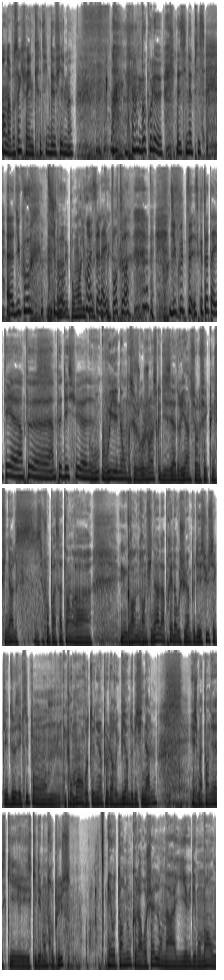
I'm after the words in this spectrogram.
On a l'impression qu'il fait une critique de film. J'aime beaucoup le, le synopsis. Euh, du coup, Thibaut. allait pour moi, du coup, Ouais, ça pour toi. du coup, est-ce que toi, t'as été euh, un peu, euh, un peu déçu euh, de- Oui et non, parce que je rejoins ce que disait Adrien sur le fait qu'une finale, il faut pas s'attendre à une grande grande finale. Après, là où je suis un peu déçu, c'est que les deux équipes ont, pour moi, ont retenu un peu le rugby en demi-finale, et je m'attendais à ce qui ce qui démontre plus. Et autant nous que La Rochelle, on a, il y a eu des moments où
